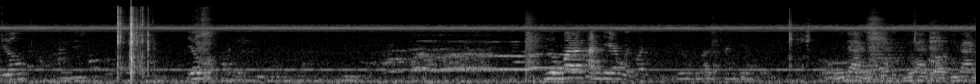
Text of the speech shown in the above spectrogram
Dương Dương Dương bao là khăn gì em vậy con Dương bao là khăn gì Tí này, tí này, cho tí này.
